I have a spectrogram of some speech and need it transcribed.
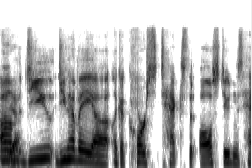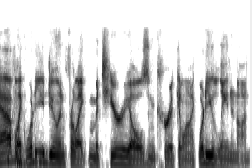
Um, yeah. do you do you have a uh, like a course text that all students have? Like, what are you doing for like materials and curriculum? Like, what are you leaning on?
